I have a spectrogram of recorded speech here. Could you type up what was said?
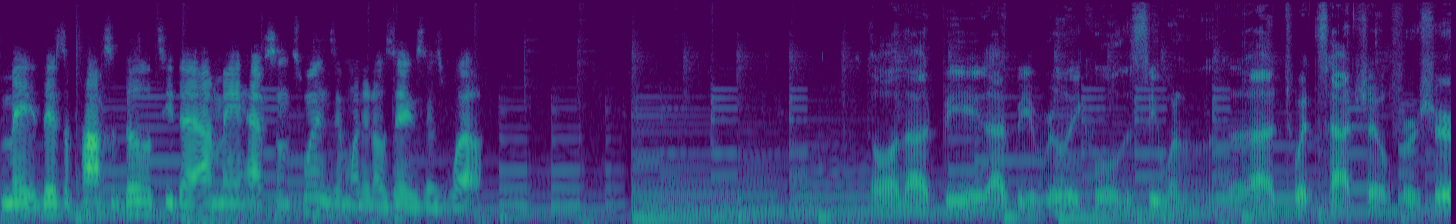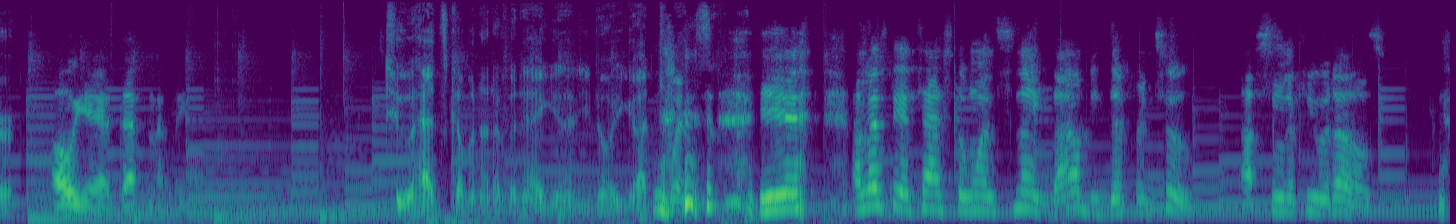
may, there's a possibility that I may have some twins in one of those eggs as well. Oh, that'd be that'd be really cool to see one uh, twins hatch out for sure. Oh yeah, definitely. Two heads coming out of an egg, and you know you got twins. yeah, unless they attach to one snake, that'll be different too. I've seen a few of those.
